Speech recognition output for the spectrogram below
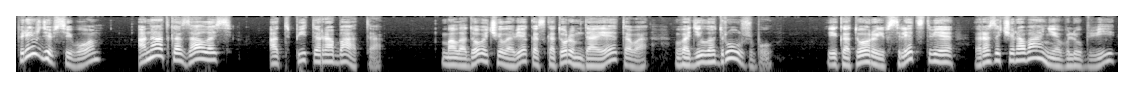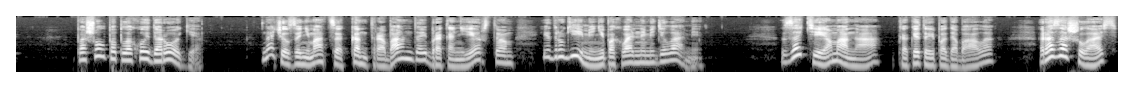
Прежде всего, она отказалась от Питера Бата, молодого человека, с которым до этого водила дружбу, и который вследствие разочарования в любви пошел по плохой дороге, начал заниматься контрабандой, браконьерством и другими непохвальными делами. Затем она, как это и подобало, разошлась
